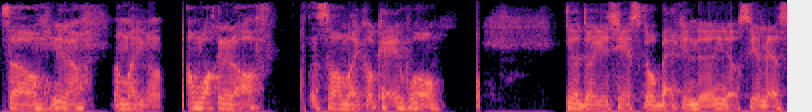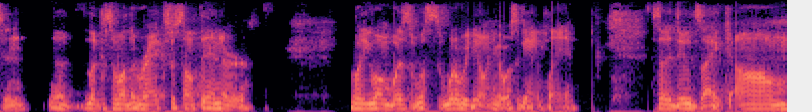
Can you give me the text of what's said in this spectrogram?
So you know, I'm like, I'm walking it off. So I'm like, okay, well, you know, do I get a chance to go back into, you know, CMS and you know, look at some other wrecks or something, or what do you want? What's, what's what are we doing here? What's the game plan? So the dude's like, um,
